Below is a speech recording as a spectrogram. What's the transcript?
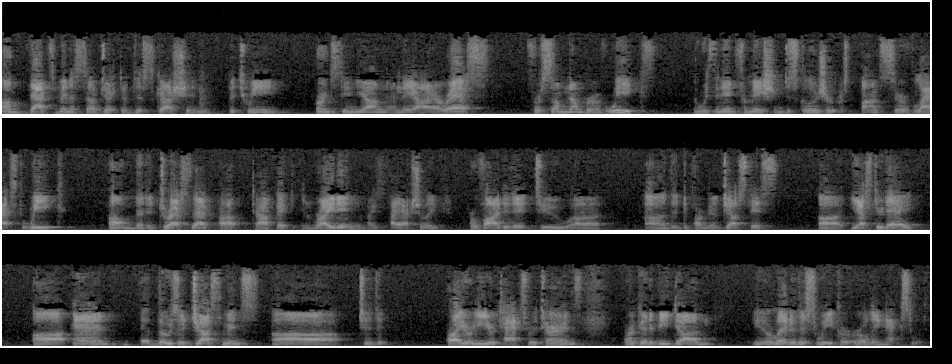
Um, that's been a subject of discussion between Ernst & Young and the IRS for some number of weeks. There was an information disclosure response served last week um, that addressed that topic in writing. I actually provided it to uh, uh, the Department of Justice uh, yesterday. Uh, and those adjustments uh, to the prior year tax returns are going to be done either later this week or early next week.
